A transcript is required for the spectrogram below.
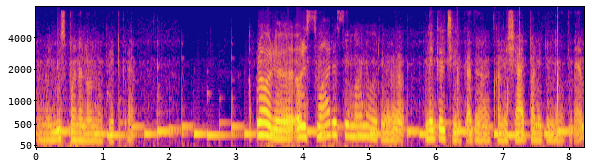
நம்ம யூஸ் பண்ணணும்னு நான் கேட்டுக்கிறேன். அப்புறம் ஒரு ஒரு சுவாரஸ்யமான ஒரு நிகழ்ச்சி இருக்கு. அதை நான் கொஞ்சம் ஷேர் பண்ணிக்கணும்னு நினைக்கிறேன்.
